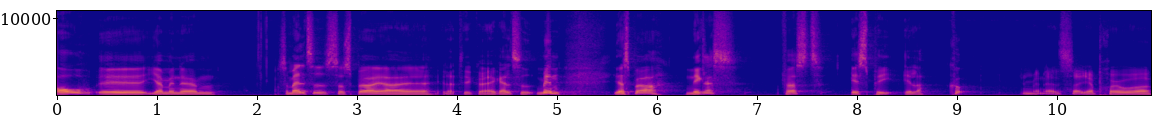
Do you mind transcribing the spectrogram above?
Og øh, jamen, øh, som altid, så spørger jeg, øh, eller det gør jeg ikke altid, men jeg spørger Niklas først, SP eller K? Men altså, jeg prøver,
